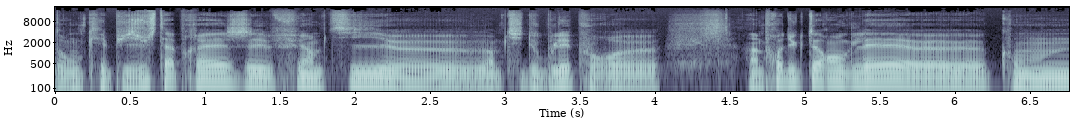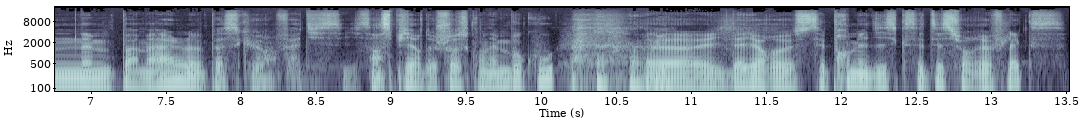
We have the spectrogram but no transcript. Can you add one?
donc. Et puis juste après, j'ai fait un petit, euh, un petit doublé pour un producteur anglais qu'on aime pas mal parce qu'en en fait il, s'inspire de choses qu'on aime beaucoup. D'ailleurs, ses premiers disques c'était sur Reflex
